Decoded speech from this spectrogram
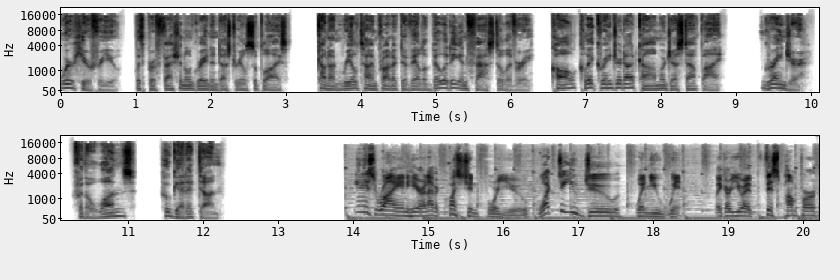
we're here for you with professional grade industrial supplies. Count on real time product availability and fast delivery. Call clickgrainger.com or just stop by. Grainger for the ones who get it done. It is Ryan here, and I have a question for you. What do you do when you win? Like, are you a fist pumper?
